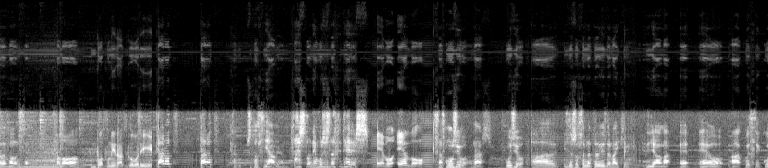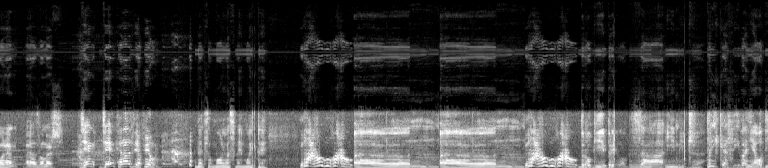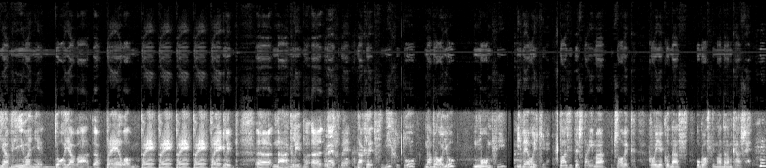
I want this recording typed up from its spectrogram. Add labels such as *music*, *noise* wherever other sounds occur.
telefonu se. Halo? Poslovni razgovori. Tarot! Tarot! Kako, što se javljam? Zašto ne možeš da se dereš? Evo, evo. Sad smo uživo, znaš, uživo. Pa, izašao sam na televizor, majke mi. Ja, ma, e, evo, ako se kunem, razumeš, Džen, Dženka razvija film. Deco, molim vas, nemojte. Uh, mm, mm, drugi prilog za imidž. Prikazivanje, odjavljivanje, dojava, d- prelom, pre, pre, pre, pre, preglib, e, naglib, e, sve. Dakle, svi su tu na broju, momci i devojke. Pazite šta ima čovek koji je kod nas u gostima da nam kaže. *laughs*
